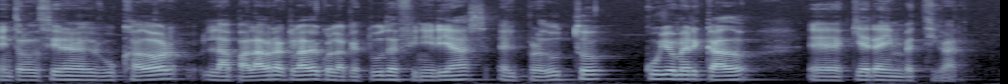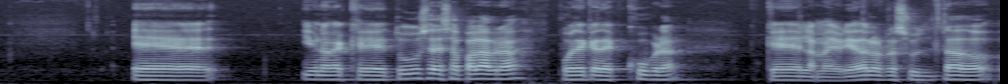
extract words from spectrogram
e introducir en el buscador la palabra clave con la que tú definirías el producto cuyo mercado eh, quieres investigar. Eh, y una vez que tú uses esa palabra, puede que descubra que la mayoría de los resultados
